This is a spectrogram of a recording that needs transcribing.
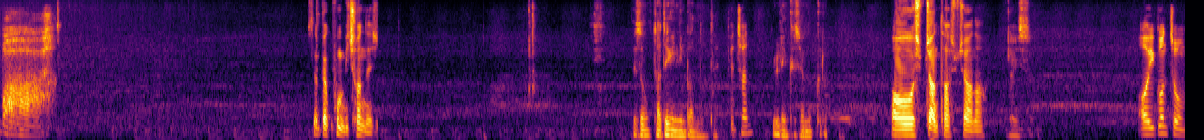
와. 쌤백 폼 미쳤네. 죄송, 다댕이님 봤는데. 괜찮? 링크 잘못 끌어. 어우, 쉽지 않다, 쉽지 않아. 나이스 어 이건 좀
